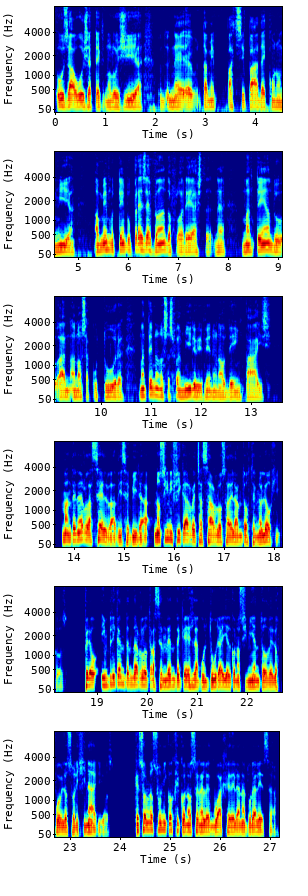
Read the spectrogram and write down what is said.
usar hoje a tecnologia, né, também participar da economia, ao mesmo tempo preservando a floresta, né, mantendo a, a nossa cultura, mantendo nossas famílias vivendo na aldeia em paz. Mantener la selva, dice Vira, no significa rechazar los adelantos tecnológicos, pero implica entender lo trascendente que es la cultura y el conocimiento de los pueblos originarios, que son los únicos que conocen el lenguaje de la naturaleza.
